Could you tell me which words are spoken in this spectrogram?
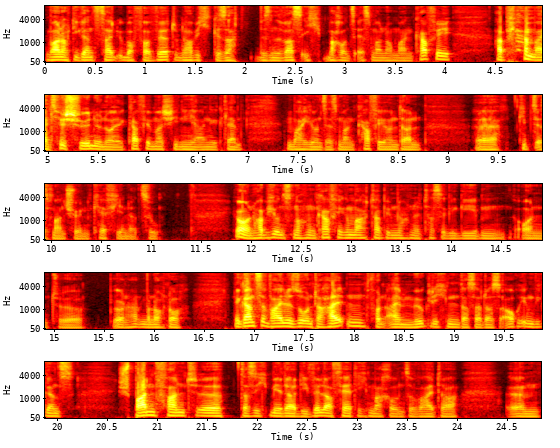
war noch die ganze Zeit über verwirrt. Und da habe ich gesagt, wissen Sie was, ich mache uns erstmal nochmal einen Kaffee. Habe ja meine schöne neue Kaffeemaschine hier angeklemmt. Mache ich uns erstmal einen Kaffee und dann äh, gibt es erstmal einen schönen Käffchen dazu. Ja, und habe ich uns noch einen Kaffee gemacht, habe ihm noch eine Tasse gegeben und äh, ja, dann hatten wir noch, noch eine ganze Weile so unterhalten von allem Möglichen, dass er das auch irgendwie ganz spannend fand, äh, dass ich mir da die Villa fertig mache und so weiter. Ähm,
